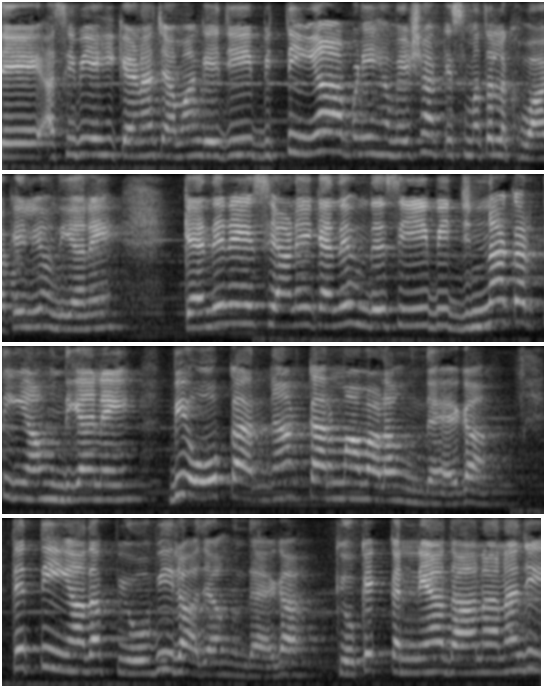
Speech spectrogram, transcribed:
ਤੇ ਅਸੀਂ ਵੀ ਇਹੀ ਕਹਿਣਾ ਚਾਹਾਂਗੇ ਜੀ ਵੀ ਧੀਆਂ ਆਪਣੀ ਹਮੇਸ਼ਾ ਕਿਸਮਤ ਲਿਖਵਾ ਕੇ ਲਿਆਉਂਦੀਆਂ ਨੇ। ਕਹਿੰਦੇ ਨੇ, ਸਿਆਣੇ ਕਹਿੰਦੇ ਹੁੰਦੇ ਸੀ ਵੀ ਜਿੰਨਾ ਘਰ ਧੀਆਂ ਹੁੰਦੀਆਂ ਨੇ, ਵੀ ਉਹ ਕਰਨਾ ਕਰਮਾਂ ਵਾਲਾ ਹੁੰਦਾ ਹੈਗਾ। ਤੇ ਧੀਆਂ ਦਾ ਪਿਓ ਵੀ ਰਾਜਾ ਹੁੰਦਾ ਹੈਗਾ, ਕਿਉਂਕਿ ਕੰਨਿਆਦਾਨ ਆ ਨਾ ਜੀ,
